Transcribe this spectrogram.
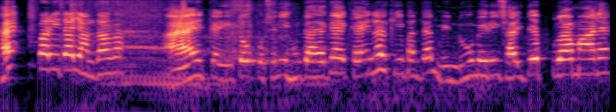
ਹੈ? ਪਰੀ ਤਾਂ ਜਾਂਦਾਗਾ ਆਏ ਕਈ ਤੋਂ ਕੁਛ ਨਹੀਂ ਹੁੰਦਾ ਹੈਗਾ ਕਹਿ ਨਾਲ ਕੀ ਬੰਦਾ ਮੈਨੂੰ ਮੇਰੀ ਸਾਲੀ ਤੇ ਪੂਰਾ ਮਾਨ ਹੈ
